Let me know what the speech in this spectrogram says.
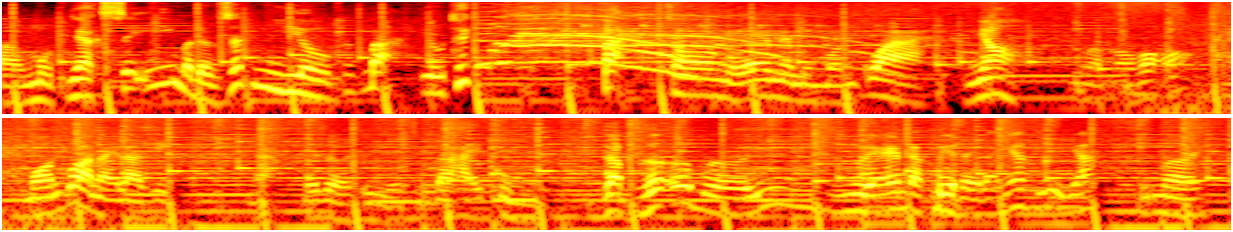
uh, Một nhạc sĩ mà được rất nhiều các bạn yêu thích. Tặng cho người em này một món quà nhỏ mà có gõ. Món quà này là gì? Nào, bây giờ thì chúng ta hãy cùng gặp gỡ với người em đặc biệt này đã nhé quý vị nhé. Xin mời.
